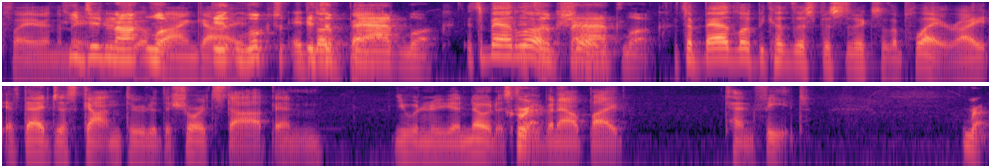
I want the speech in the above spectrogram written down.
player in the He majors. did not You'll look. find It looked. it it's looked a bad look. It's a bad look. It's a sure. bad look. It's a bad look because of the specifics of the play, right? If that had just gotten through to the shortstop and you wouldn't even noticed, it would have been out by ten feet. Right.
